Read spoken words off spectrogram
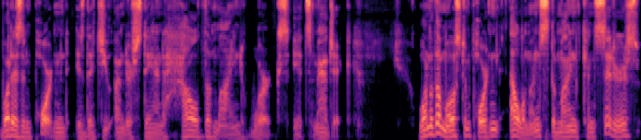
What is important is that you understand how the mind works, its magic. One of the most important elements the mind considers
